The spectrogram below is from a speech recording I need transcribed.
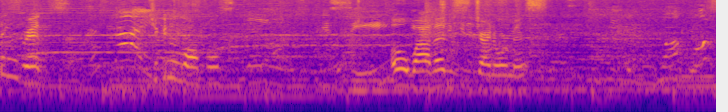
and grits, chicken and waffles. You see? Oh wow, that's ginormous. Waffles?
